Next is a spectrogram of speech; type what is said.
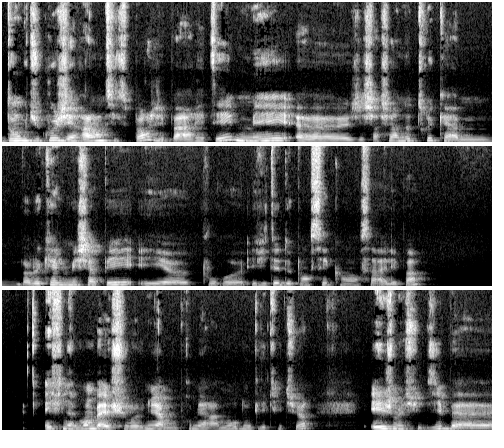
Donc du coup, j'ai ralenti le sport, j'ai pas arrêté, mais euh, j'ai cherché un autre truc dans lequel m'échapper et euh, pour euh, éviter de penser quand ça allait pas. Et finalement, bah, je suis revenue à mon premier amour, donc l'écriture. Et je me suis dit, bah,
